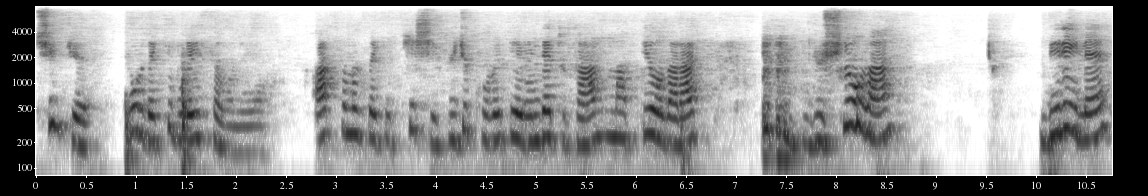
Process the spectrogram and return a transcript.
Çünkü buradaki burayı savunuyor. Aklımızdaki kişi gücü kuvveti elinde tutan, maddi olarak güçlü olan biriyle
